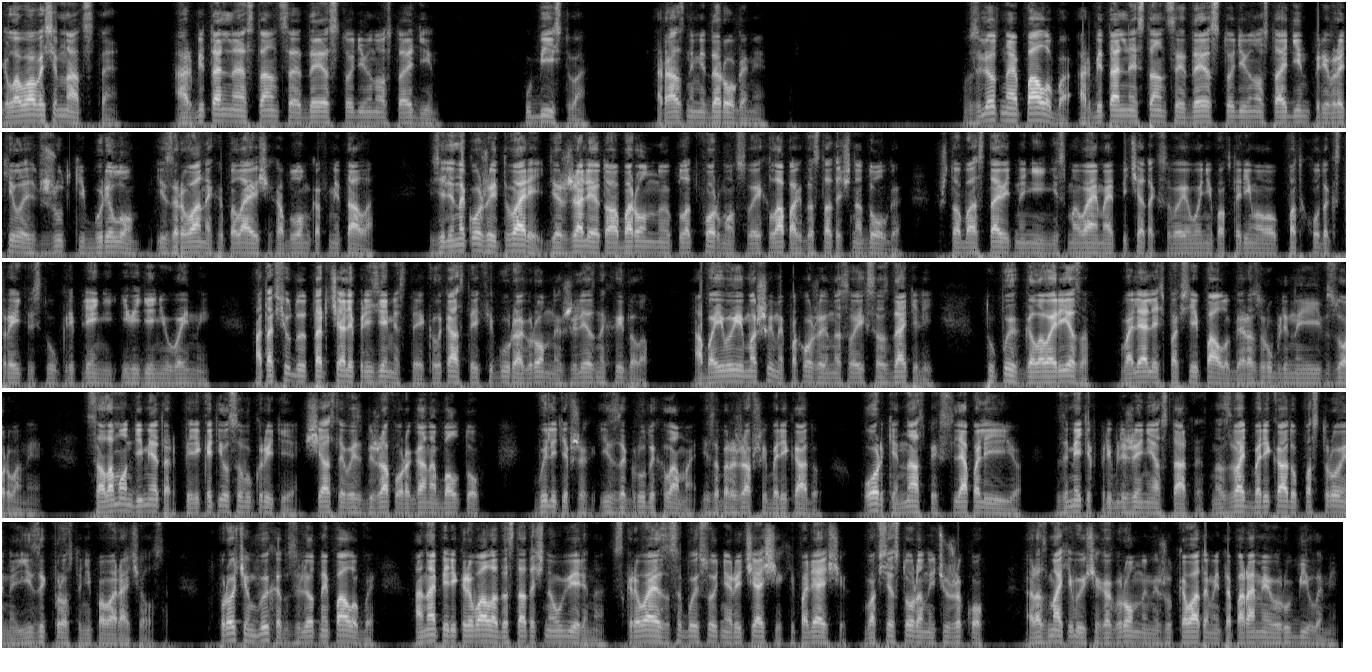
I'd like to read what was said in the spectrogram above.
Глава 18. Орбитальная станция ДС-191. Убийство. Разными дорогами. Взлетная палуба орбитальной станции ДС-191 превратилась в жуткий бурелом из рваных и пылающих обломков металла. Зеленокожие твари держали эту оборонную платформу в своих лапах достаточно долго, чтобы оставить на ней несмываемый отпечаток своего неповторимого подхода к строительству укреплений и ведению войны. Отовсюду торчали приземистые, клыкастые фигуры огромных железных идолов, а боевые машины, похожие на своих создателей, тупых головорезов, валялись по всей палубе, разрубленные и взорванные. Соломон Диметр перекатился в укрытие, счастливо избежав урагана болтов, вылетевших из-за груды хлама, изображавшей баррикаду. Орки наспех сляпали ее, заметив приближение Астартес. Назвать баррикаду построенной язык просто не поворачивался. Впрочем, выход взлетной палубы она перекрывала достаточно уверенно, скрывая за собой сотни рычащих и палящих во все стороны чужаков, размахивающих огромными жутковатыми топорами и рубилами.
